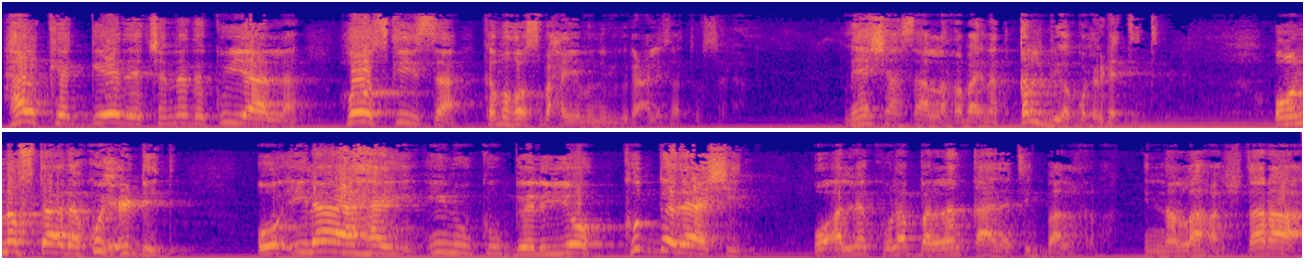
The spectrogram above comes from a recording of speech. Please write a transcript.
halka geed ee jannada ku yaalla hooskiisa kama hoos baxaya buu nabigu yuri alayh isalaatu wasalaam. Meeshaasaa la rabaa inaad qalbiga ku xidhatid oo naftaada ku xidhid oo ilaahay inuu ku geliyo ku dadaashid oo alle kula ballan qaadatid baa la rabaa. In allaha ishtaraa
